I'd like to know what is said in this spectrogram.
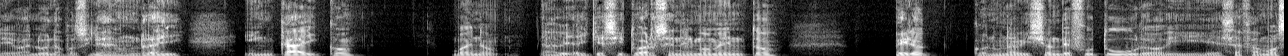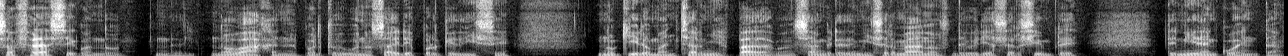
evaluó la posibilidad de un rey incaico. Bueno, hay que situarse en el momento, pero con una visión de futuro y esa famosa frase cuando no baja en el puerto de Buenos Aires porque dice, no quiero manchar mi espada con sangre de mis hermanos, debería ser siempre tenida en cuenta.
